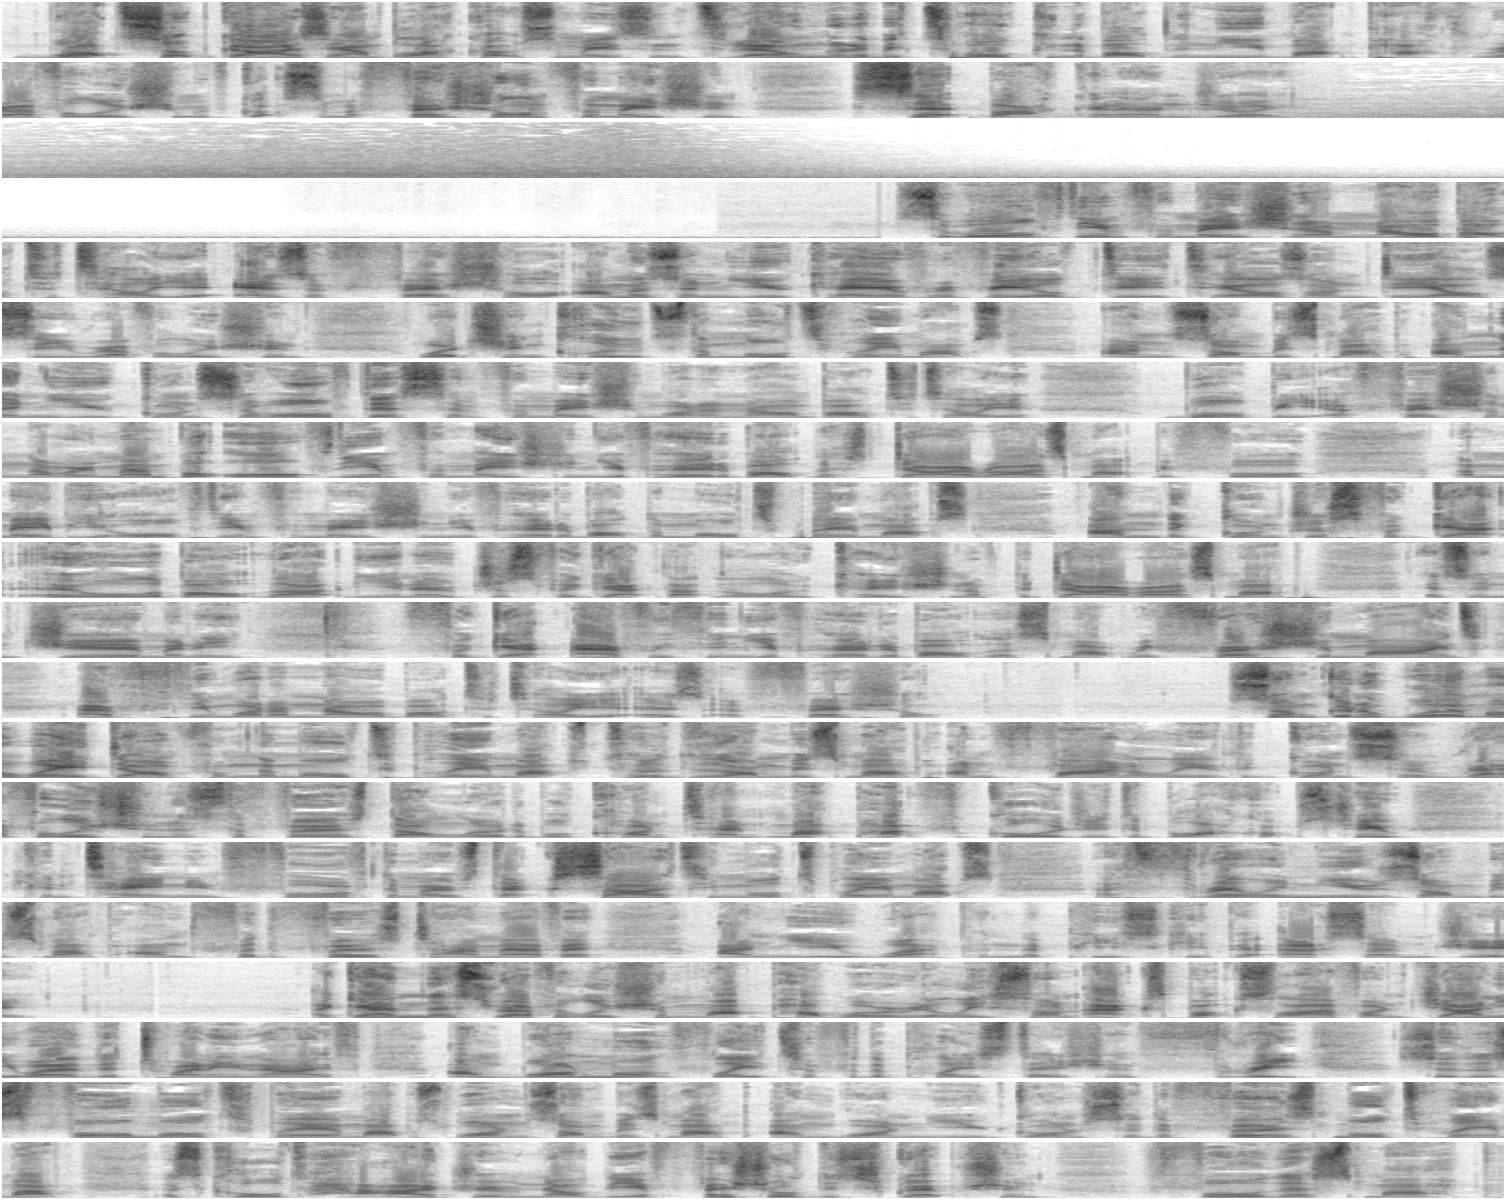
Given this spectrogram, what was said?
What's up guys, I'm Black Ops Amazing. Today I'm going to be talking about the new map pack Revolution. We've got some official information. Sit back and enjoy. So all of the information I'm now about to tell you is official. Amazon UK have revealed details on DLC Revolution, which includes the multiplayer maps and zombies map and the new gun. So all of this information, what I'm now about to tell you, will be official. Now remember all of the information you've heard about this Rise map before, and maybe all of the information you've heard about the multiplayer maps and the gun. Just forget all about that, you know, just forget that the location of the Rise map is in Germany. Forget everything you've heard about this map, refresh your mind, everything what I'm now about to tell you is official. So I'm going to work my way down from the multiplayer maps to the zombies map and finally the gun. So Revolution is the first downloadable content map pack for Call of Duty Black Ops 2 containing four of the most exciting multiplayer maps, a thrilling new zombies map and for the first time ever a new weapon, the Peacekeeper SMG. Again, this Revolution map pack will release on Xbox Live on January the 29th and one month later for the PlayStation 3. So there's four multiplayer maps, one zombies map and one new gun. So the first multiplayer map is called Hydro. Now the official description for this map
